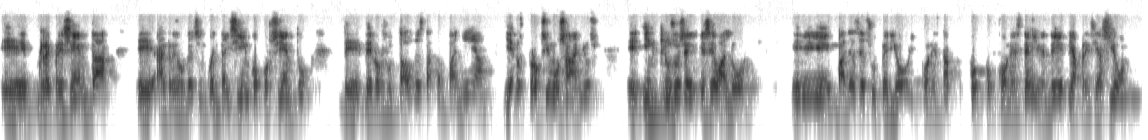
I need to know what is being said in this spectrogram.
eh, representa eh, alrededor del 55% de, los resultados de esta compañía y en los próximos años eh, incluso ese valor vaya a ser superior y con, esta, con, este nivel de, de apreciación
